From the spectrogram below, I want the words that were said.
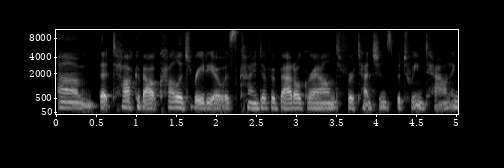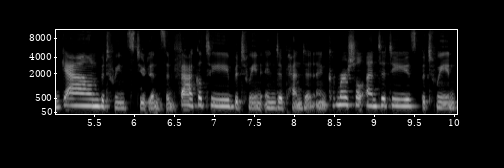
um, that talk about college radio as kind of a battleground for tensions between town and gown, between students and faculty, between independent and commercial entities, between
